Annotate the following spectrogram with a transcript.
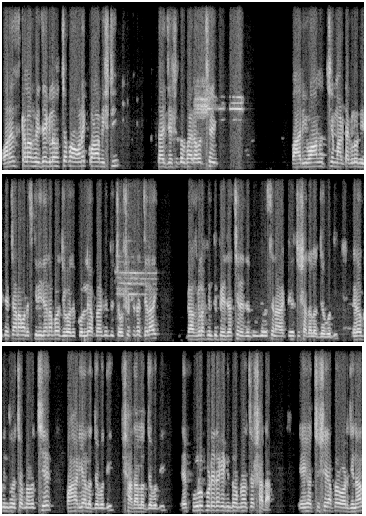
অরেঞ্জ কালার হয়ে যায়। এগুলো হচ্ছে আপনার অনেক কড়া মিষ্টি। তাই যে সকল ভাইরা হচ্ছে পারি ওয়ান হচ্ছে মালটাগুলো নিতে চান, আমার স্ক্রিনে জানাবার যোগাযোগ করলে আপনারা কিন্তু চৌষট্টিটা জেলায় গাছগুলা কিন্তু পেয়ে যাচ্ছেন। এই যে দেখতে পাচ্ছেন আরেকটি হচ্ছে সাদা লজ্জাবতী। এরাও কিন্তু হচ্ছে আপনার হচ্ছে পাহাড়িয়া লজ্জাবতী, সাদা লজ্জাবতী। এর ফুলও ফুটে থাকে কিন্তু আপনার হচ্ছে সাদা। এই হচ্ছে সে আপনার অরিজিনাল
